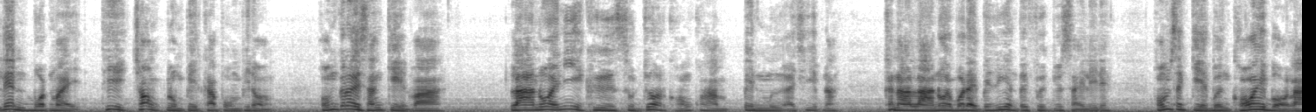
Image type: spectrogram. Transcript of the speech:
เล่นบทใหม่ที่ช่องกลุ่มปิดครับ ผมพี่น้อง ผมก็เลยสังเกตว่า ลาน้อยนี่คือสุดยอดของความเป็นมืออาชีพนะขนาดลาน้อยบ่ได้ไปเรียนไปฝึกอยู่ใสเลยเด้ผมสังเกตเบิ่งขอให้บอกลา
